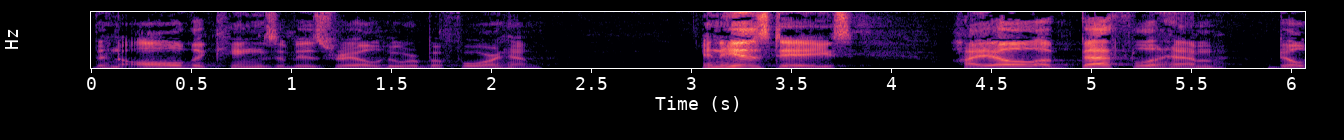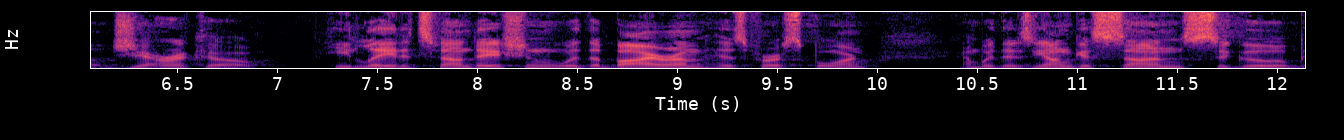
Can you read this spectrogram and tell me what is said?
than all the kings of Israel who were before him. In his days, Hiel of Bethlehem built Jericho. He laid its foundation with Abiram, his firstborn, and with his youngest son, Segub,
